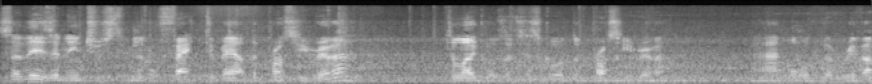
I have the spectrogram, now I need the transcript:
So there's an interesting little fact about the Prossie River. To locals, it's just called the Prossie River, uh, or the river,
